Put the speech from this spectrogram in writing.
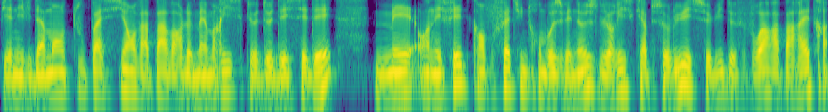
bien évidemment tout patient va pas avoir le même risque de décéder, mais en effet quand vous faites une thrombose veineuse, le risque absolu est celui de voir apparaître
